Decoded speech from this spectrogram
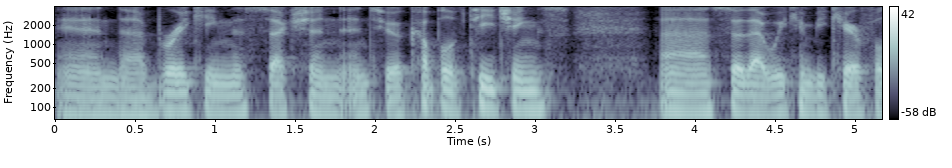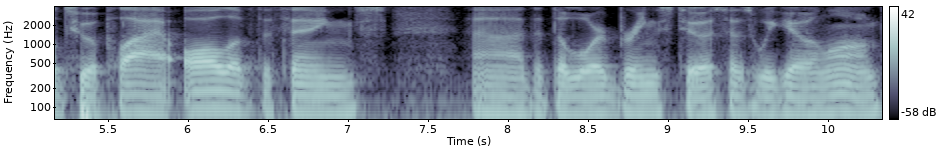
and uh, breaking this section into a couple of teachings uh, so that we can be careful to apply all of the things uh, that the Lord brings to us as we go along.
